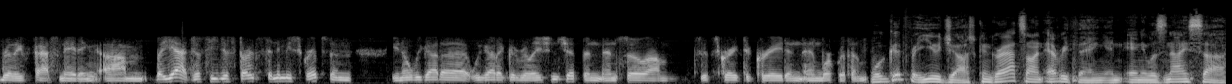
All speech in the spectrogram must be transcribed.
really fascinating. Um, but yeah, just he just started sending me scripts and you know we got a we got a good relationship and and so um it's great to create and, and work with him well good for you josh congrats on everything and and it was nice uh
